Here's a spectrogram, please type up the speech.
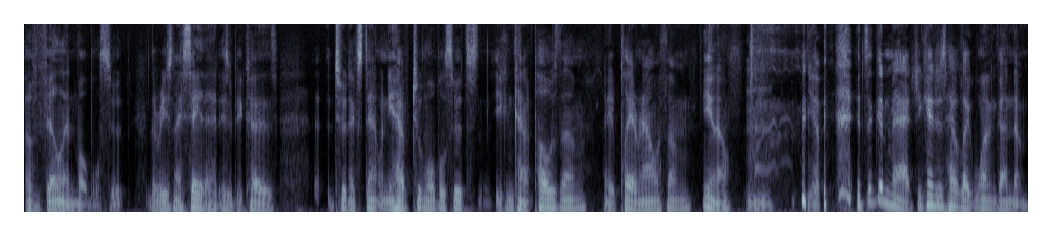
a villain mobile suit. The reason I say that is because, to an extent, when you have two mobile suits, you can kind of pose them, maybe play around with them. You know, Mhm. Yep. it's a good match. You can't just have like one Gundam,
